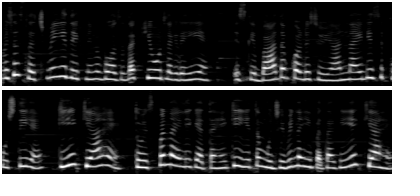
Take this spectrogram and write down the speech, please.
वैसे सच में ये देखने में बहुत ज़्यादा क्यूट लग रही है। इसके बाद अब कॉलेज युयान नाइली से पूछती है कि ये क्या है? तो इस पर नाइली कहता है कि ये तो मुझे भी नहीं पता कि ये क्या है,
